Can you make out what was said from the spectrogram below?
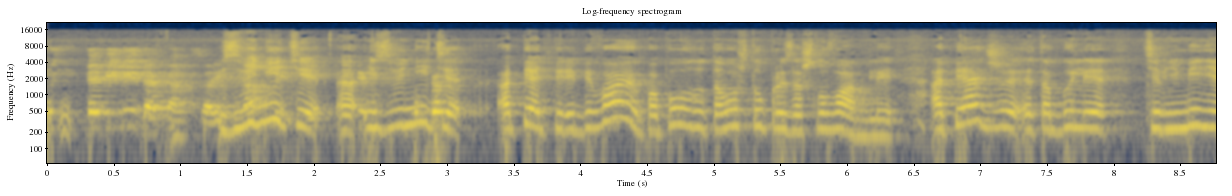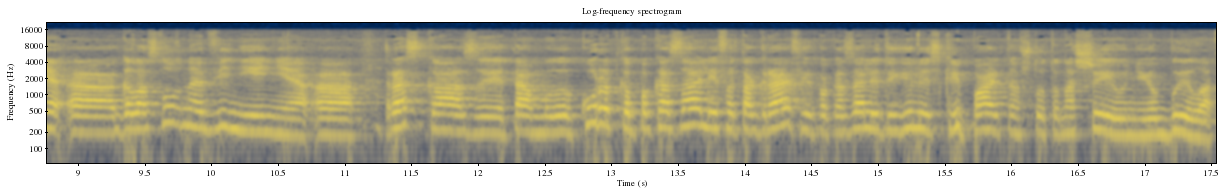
довели до конца. Извините, э, извините, опять перебиваю по поводу того, что произошло в Англии. Опять же, это были, тем не менее, э, голословные обвинения, э, рассказы, там коротко показали фотографию, показали эту Юлию Скрипаль, там что-то на шее у нее было.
